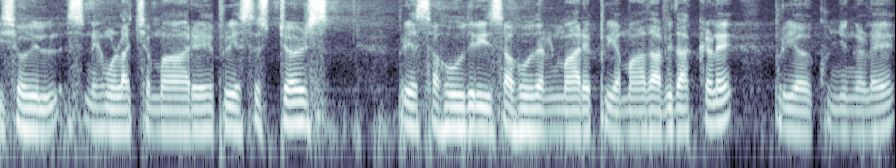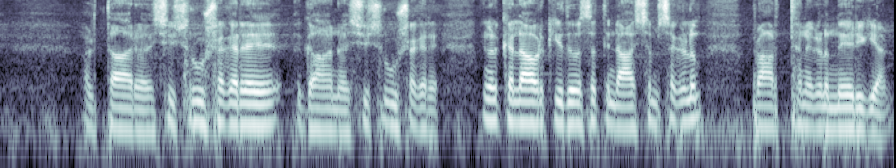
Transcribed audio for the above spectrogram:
ഈശോയിൽ സ്നേഹമുള്ള അച്ഛന്മാരെ പ്രിയ സിസ്റ്റേഴ്സ് പ്രിയ സഹോദരി സഹോദരന്മാരെ പ്രിയ മാതാപിതാക്കളെ പ്രിയ കുഞ്ഞുങ്ങളെ അൾത്താർ ശുശ്രൂഷകരെ ഗാന ശുശ്രൂഷകരെ നിങ്ങൾക്കെല്ലാവർക്കും ഈ ദിവസത്തിന്റെ ആശംസകളും പ്രാർത്ഥനകളും നേരുകയാണ്.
